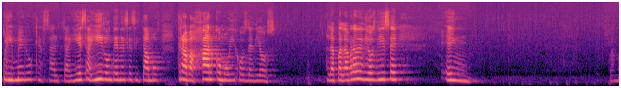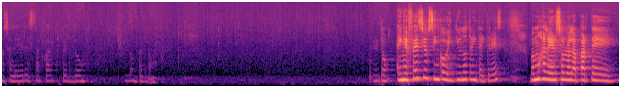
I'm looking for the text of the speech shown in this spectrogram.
primero que salta y es ahí donde necesitamos trabajar como hijos de Dios. La palabra de Dios dice en... Vamos a leer esta parte, perdón, perdón, perdón. Perdón. En Efesios 5, 21, 33, vamos a leer solo la parte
